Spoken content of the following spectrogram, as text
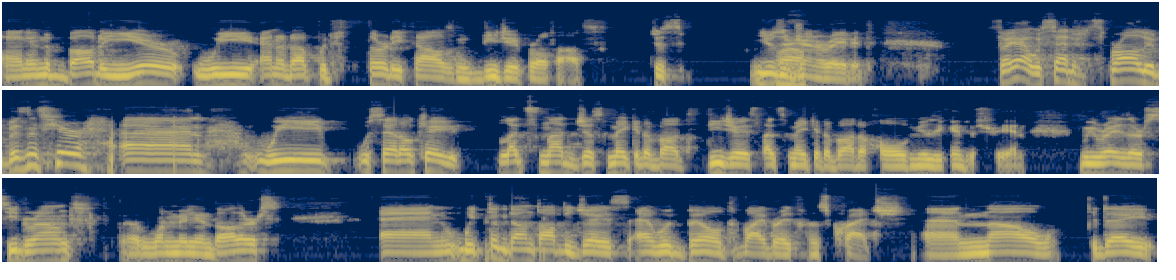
And in about a year, we ended up with 30,000 DJ profiles, just user wow. generated. So yeah, we said it's probably a business here, and we we said okay, let's not just make it about DJs, let's make it about the whole music industry. And we raised our seed round, uh, one million dollars, and we took down top DJs and we built Viberate from scratch. And now today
